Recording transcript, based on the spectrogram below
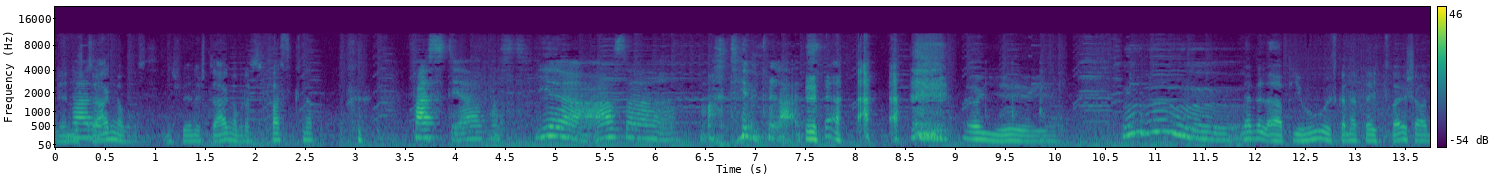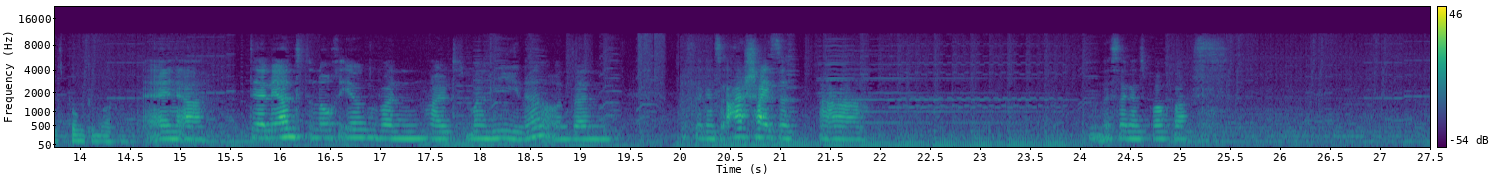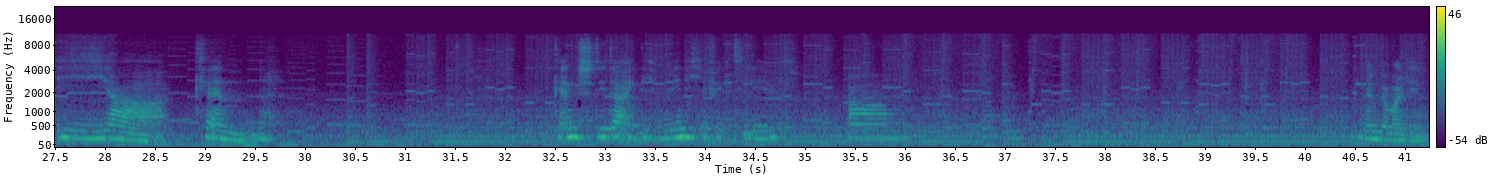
Ich will Na, nicht sagen, aber das, ich will nicht sagen, aber das ist fast knapp. Fast, ja, fast. Hier, Asa, mach den Platz. Oh je. Uhu. Level up, juhu, jetzt kann er vielleicht zwei Schadenspunkte machen. Äh, ja, der lernt noch irgendwann halt Magie, ne? Und dann ist er ganz. Ah, scheiße! Ah. Dann ist er ganz brauchbar. Ja, Ken. Ken steht da eigentlich wenig effektiv. Ähm. Nehmen wir mal den.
